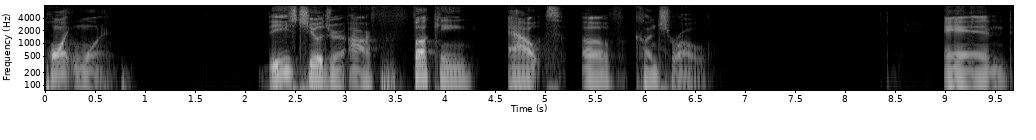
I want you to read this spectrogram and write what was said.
Point one. These children are fucking out of control. And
